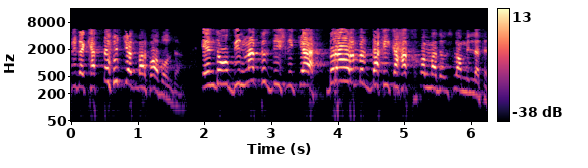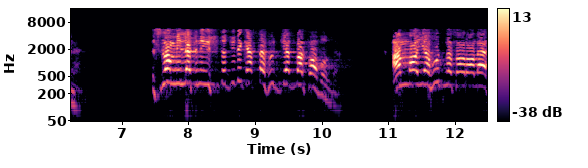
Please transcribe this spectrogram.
juda katta hujjat barpo bo'ldi. Endi u bilmabmiz deyishlikka biror bir daqiqa haqqi qolmadi islom millatini. Islom millatining ustida juda katta hujjat barpo bo'ldi. Ammo yahud nasorolar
